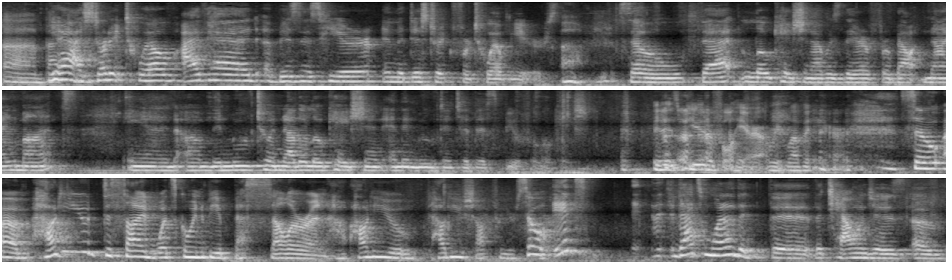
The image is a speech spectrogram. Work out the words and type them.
Uh, yeah, I started 12. I've had a business here in the district for 12 years. Oh, beautiful. So that location, I was there for about nine months and um, then moved to another location and then moved into this beautiful location. it is beautiful here. We love it here. So, um, how do you decide what's going to be a bestseller, and how, how do you how do you shop for yourself? So it's that's one of the, the, the challenges of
